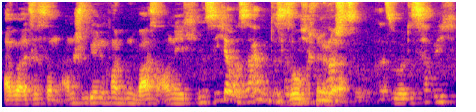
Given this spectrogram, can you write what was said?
aber als wir es dann anspielen konnten, war es auch nicht. Muss ich aber sagen, das So hat mich überrascht. So. Also das habe ich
